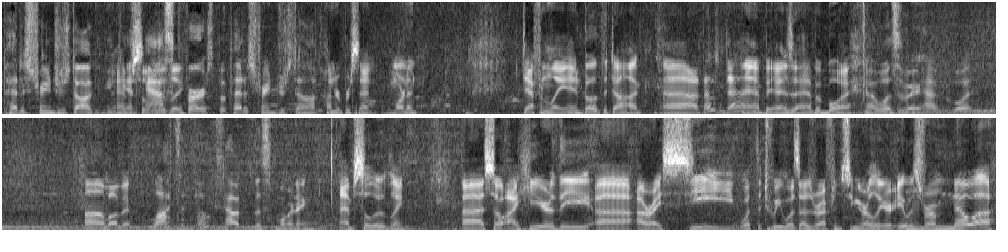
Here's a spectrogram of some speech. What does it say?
pet a stranger's dog if you can. Absolutely. Ask first, but pet a stranger's dog. 100%. Morning. Definitely. And both the dog, uh, that's that happy. That's a happy boy. I was a very happy boy. Um, Love it. Lots of folks out this morning. Absolutely. Uh, so I hear the, uh, or I see what the tweet was I was referencing earlier. It was from Noah.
